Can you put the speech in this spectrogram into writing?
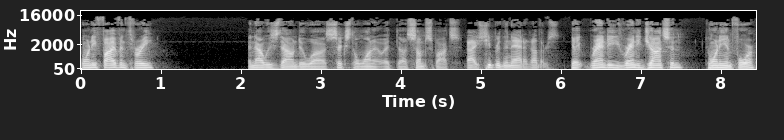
25 and 3. And now he's down to uh, 6 to 1 at uh, some spots. Uh, he's cheaper than that at others. Okay, Randy Randy Johnson, 20 and 4.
